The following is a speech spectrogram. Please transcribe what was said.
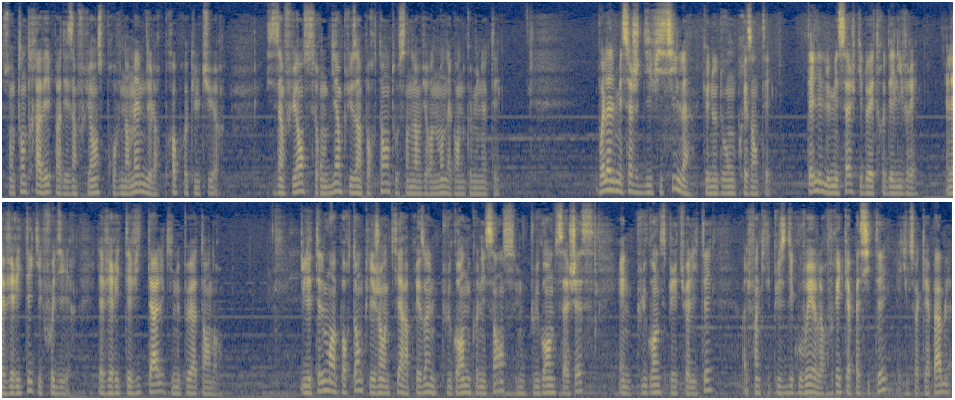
sont entravées par des influences provenant même de leur propre culture. Ces influences seront bien plus importantes au sein de l'environnement de la grande communauté. Voilà le message difficile que nous devons présenter. Tel est le message qui doit être délivré, la vérité qu'il faut dire, la vérité vitale qui ne peut attendre. Il est tellement important que les gens acquièrent à présent une plus grande connaissance, une plus grande sagesse et une plus grande spiritualité, afin qu'ils puissent découvrir leurs vraies capacités et qu'ils soient capables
